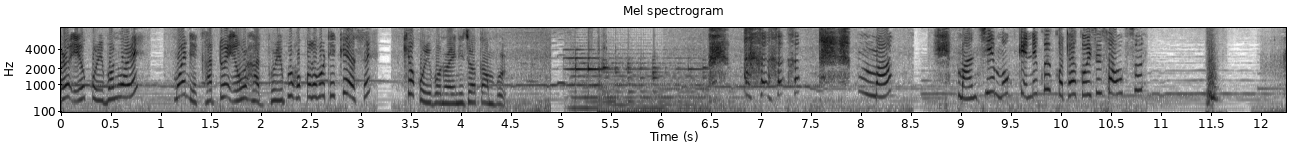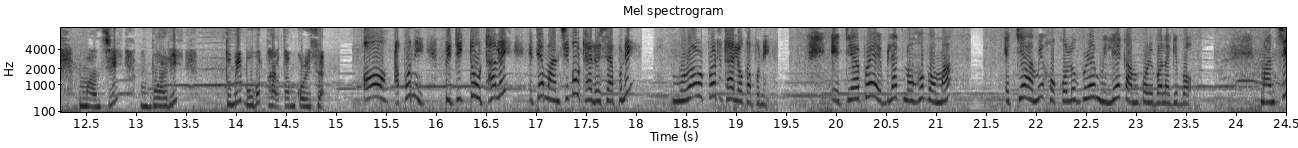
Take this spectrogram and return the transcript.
আৰু এওঁ কৰিব নোৱাৰে? মই দেখাততো এওঁৰ হাত ভৰিবোৰ সকলোবোৰ ঠিকে আছে। কিয় কৰিব নোৱাৰে নিজৰ কামবোৰ? মানসী বোৱাৰী তুমি বহুত ভাল কাম কৰিছা। অঁ আপুনি পিটিকটো উঠালে? এতিয়া মানসীকো উঠাই লৈছে আপুনি? মূৰৰ ওপৰত উঠাই লওক আপুনি। এতিয়াৰ পৰা এইবিলাক নহ'ব মা। এতিয়া আমি সকলোবোৰে মিলিয়ে কাম কৰিব লাগিব। মানসী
